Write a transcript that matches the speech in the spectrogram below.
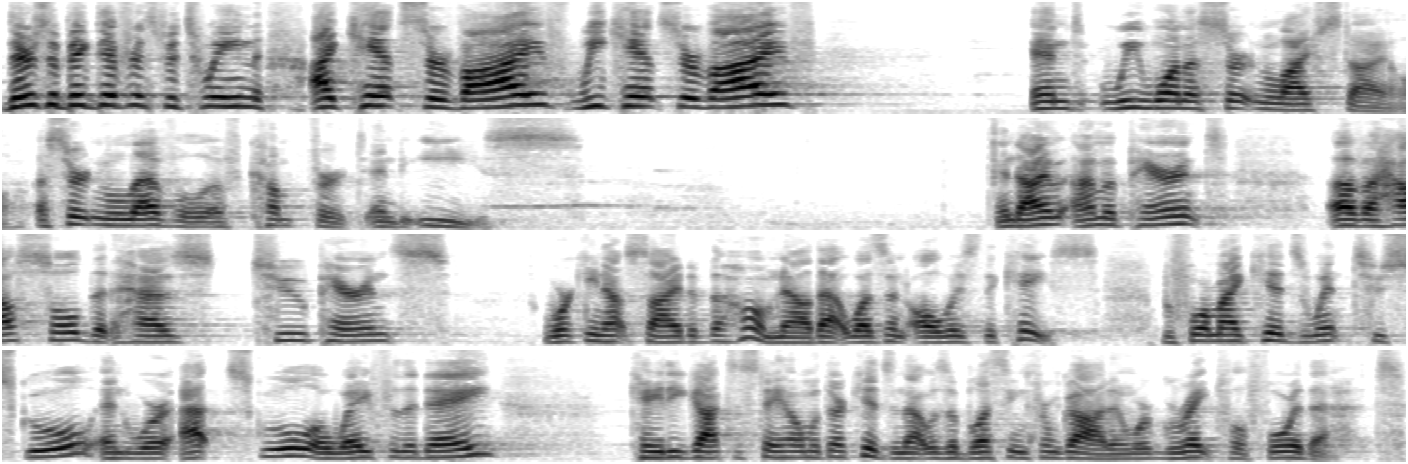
There's a big difference between I can't survive, we can't survive, and we want a certain lifestyle, a certain level of comfort and ease. And I'm, I'm a parent of a household that has two parents working outside of the home. Now, that wasn't always the case. Before my kids went to school and were at school away for the day, Katie got to stay home with our kids, and that was a blessing from God, and we're grateful for that.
